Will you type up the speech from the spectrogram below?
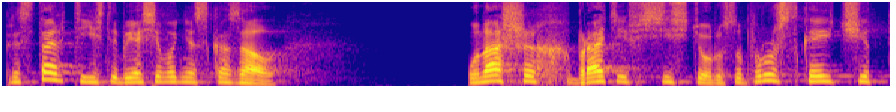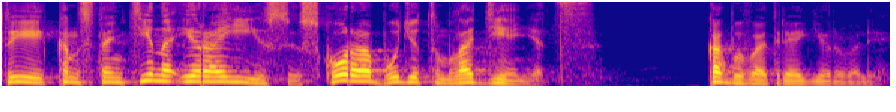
представьте, если бы я сегодня сказал – у наших братьев и сестер, у супружеской четы Константина и Раисы скоро будет младенец. Как бы вы отреагировали?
